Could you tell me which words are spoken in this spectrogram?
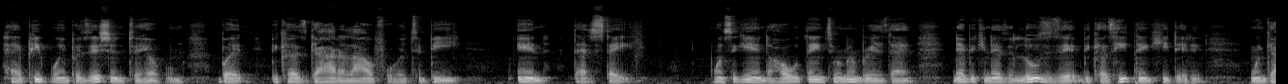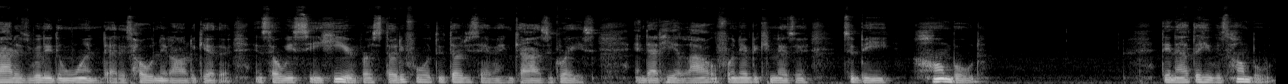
had people in position to help him, but because God allowed for it to be in that state. Once again, the whole thing to remember is that Nebuchadnezzar loses it because he thinks he did it when God is really the one that is holding it all together. And so we see here, verse 34 through 37, God's grace, and that he allowed for Nebuchadnezzar to be humbled. Then, after he was humbled,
